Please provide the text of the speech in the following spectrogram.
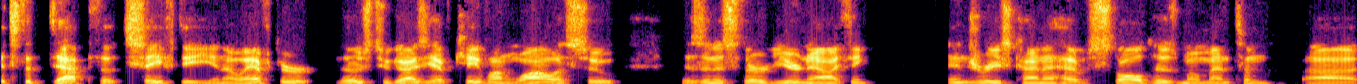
it's the depth of safety. You know, after those two guys. You have K'Von Wallace, who is in his third year now. I think injuries kind of have stalled his momentum uh,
